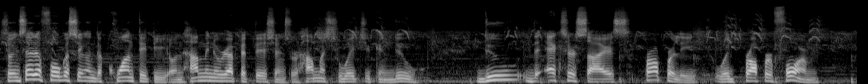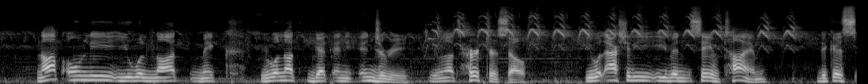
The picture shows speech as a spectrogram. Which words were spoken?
So instead of focusing on the quantity, on how many repetitions or how much weight you can do, do the exercise properly with proper form not only you will not make you will not get any injury you will not hurt yourself you will actually even save time because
